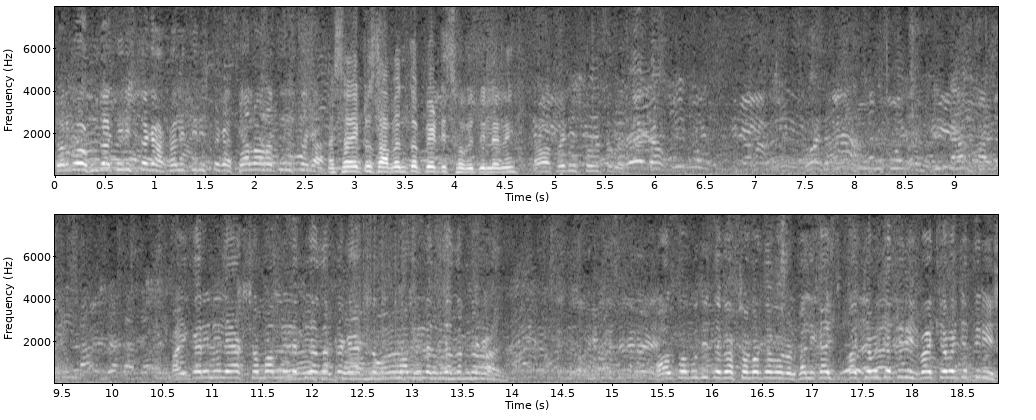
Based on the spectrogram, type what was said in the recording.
চলবো খুদা তিরিশ টাকা খালি তিরিশ টাকা স্যালোয়ার তিরিশ টাকা। আচ্ছা একটু চাবেন তো পেটি ছবি তুলে নি। হ্যাঁ পেটিস ছবি তুলে। পাইকারি নিলে একশো মাল নিলে দুই হাজার টাকা একশো মাল নিলে দুই হাজার টাকা। অল্প বুঝিতে ব্যবসা করতে পারবেন খালি বাচ্চা বাচ্চা তিরিশ বাচ্চা বাচ্চা তিরিশ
